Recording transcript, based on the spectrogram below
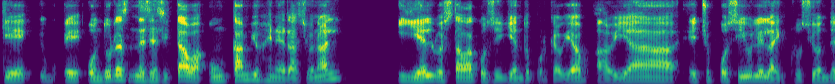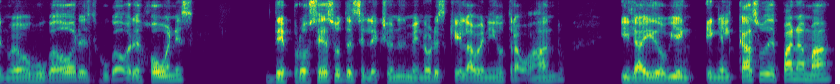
que eh, Honduras necesitaba un cambio generacional y él lo estaba consiguiendo porque había, había hecho posible la inclusión de nuevos jugadores, jugadores jóvenes, de procesos de selecciones menores que él ha venido trabajando y le ha ido bien. En el caso de Panamá,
